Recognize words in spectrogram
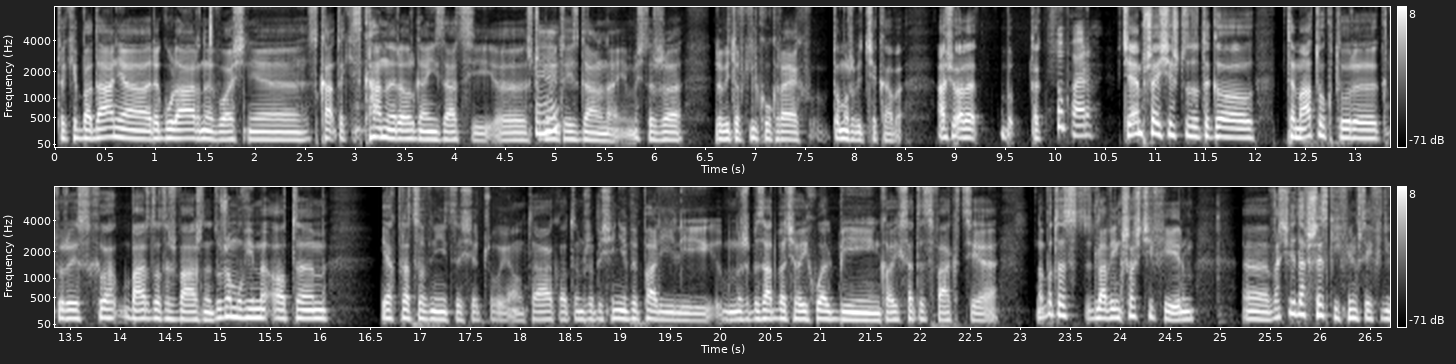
takie badania regularne właśnie, ska, taki skaner organizacji, e, szczególnie mm. tej zdalnej. Myślę, że robi to w kilku krajach, to może być ciekawe. Asiu, ale tak... Super. Chciałem przejść jeszcze do tego tematu, który, który jest chyba bardzo też ważny. Dużo mówimy o tym, jak pracownicy się czują, tak? O tym, żeby się nie wypalili, żeby zadbać o ich well-being, o ich satysfakcję. No bo to jest dla większości firm e, właściwie dla wszystkich firm w tej chwili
